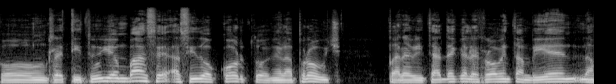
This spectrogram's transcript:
Con restituyo en base ha sido corto en el approach para evitar de que le roben también la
